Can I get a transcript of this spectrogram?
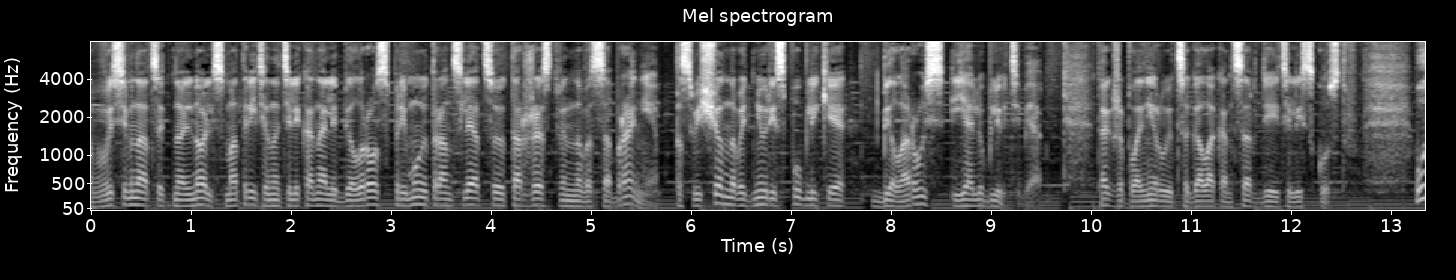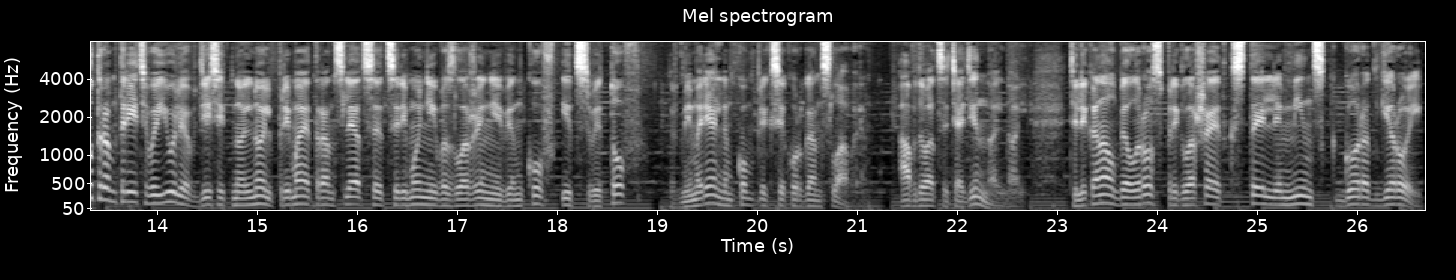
В 18.00 смотрите на телеканале «Белрос» прямую трансляцию торжественного ежегодного собрания, посвященного Дню Республики «Беларусь, я люблю тебя». Также планируется гала-концерт деятелей искусств. Утром 3 июля в 10.00 прямая трансляция церемонии возложения венков и цветов в мемориальном комплексе Курганславы. А в 21.00 телеканал «Белрос» приглашает к Стелле «Минск. Город-герой»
